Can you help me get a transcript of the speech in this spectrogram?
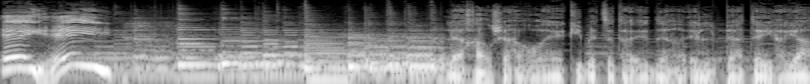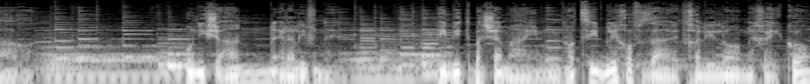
היי, היי! לאחר שהרועה קיבץ את העדר אל פאתי היער, הוא נשען אל הלבנה, הביט בשמיים, הוציא בלי חופזה את חלילו מחיקו,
